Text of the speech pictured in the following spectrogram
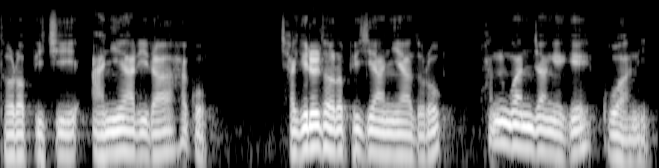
더럽히지 아니하리라 하고 자기를 더럽히지 아니하도록 환관장에게 고하니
